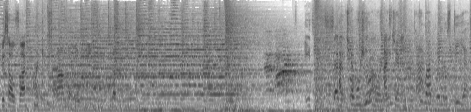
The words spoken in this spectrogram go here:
Pessoal, faz. Actua bonjour. Actua buenos dias.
